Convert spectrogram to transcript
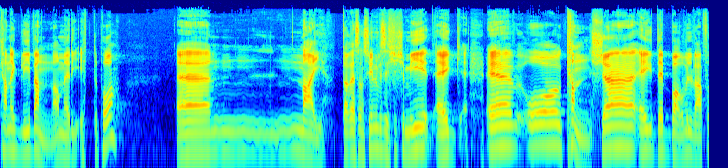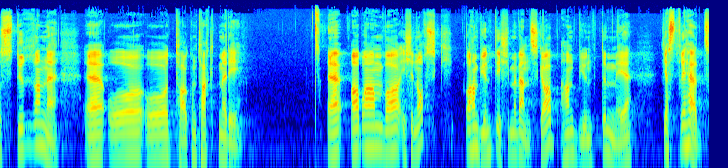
kan jeg bli venner med de etterpå? Eh, nei. Det er sannsynligvis ikke kjemi. Jeg, eh, og kanskje jeg, det bare vil være forstyrrende eh, å, ta kontakt med dem. Eh, Abraham var ikke norsk, og han begynte ikke med vennskap. Han begynte med gjestfrihet,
